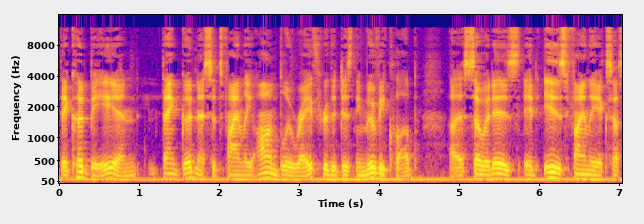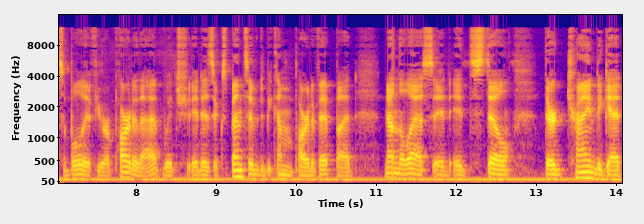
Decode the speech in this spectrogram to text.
they could be, and thank goodness it's finally on Blu-ray through the Disney Movie Club. Uh, so it is it is finally accessible if you're a part of that, which it is expensive to become a part of it, but nonetheless, it it's still they're trying to get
